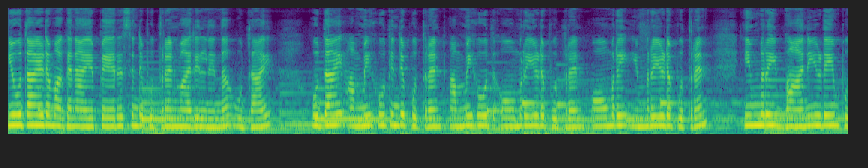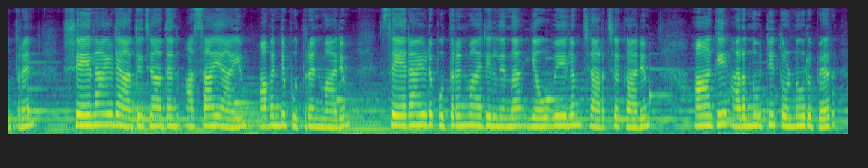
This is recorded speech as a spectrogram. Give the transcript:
യൂതായുടെ മകനായ പേരസിന്റെ പുത്രന്മാരിൽ നിന്ന് ഉദായ്. ഉദായ് അമ്മിഹൂദിന്റെ പുത്രൻ അമ്മിഹൂദ് ഓമ്രിയുടെ പുത്രൻ ഓമ്രി ഇമ്രിയുടെ പുത്രൻ ഇമ്രി ഭാനിയുടെയും പുത്രൻ ഷേലായുടെ ആദ്യജാതൻ അസായായും അവന്റെ പുത്രന്മാരും സേരായുടെ പുത്രന്മാരിൽ നിന്ന് യൗവേലും ചാർച്ചക്കാരും ആകെ അറുന്നൂറ്റി തൊണ്ണൂറ് പേർ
